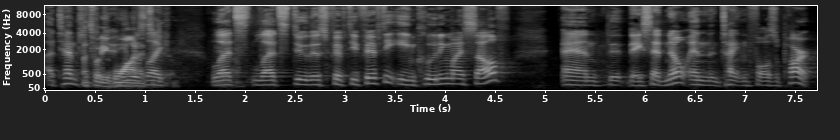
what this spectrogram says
attempted. That's what he do. wanted. He was like, let's yeah. let's do this 50-50, including myself and th- they said no, and then Titan falls apart.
